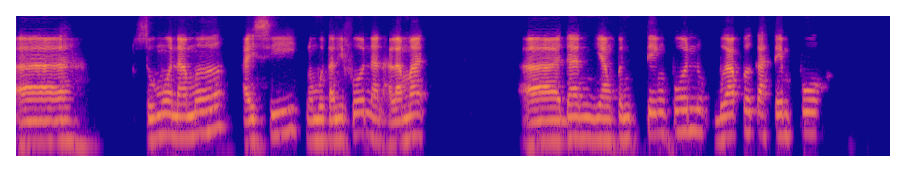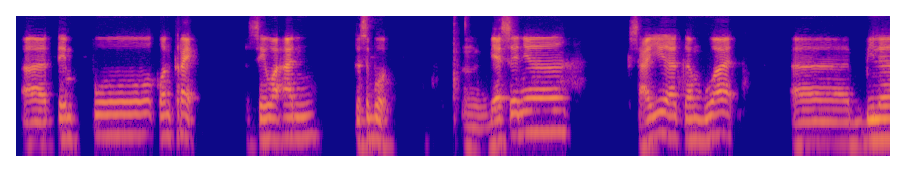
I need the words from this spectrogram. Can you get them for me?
uh, semua nama, IC, nombor telefon dan alamat uh, dan yang penting pun berapakah tempoh uh, tempoh kontrak sewaan tersebut. Hmm, biasanya saya akan buat uh, bila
